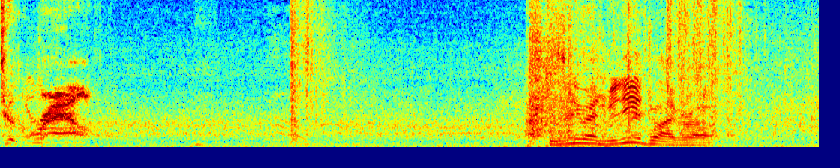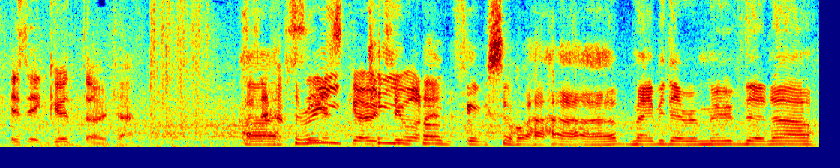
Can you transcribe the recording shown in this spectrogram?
Took around. There's a new NVIDIA driver out. Is it good though, Jack? Uh, three CS:GO key 2 bug fix. Uh, maybe they removed it now.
